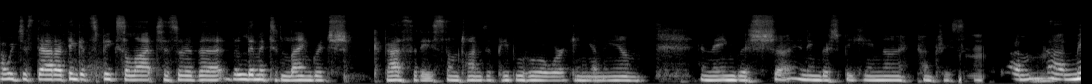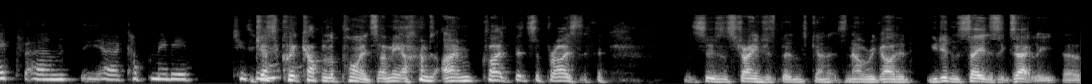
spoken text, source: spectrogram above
I would just add, I think it speaks a lot to sort of the, the limited language capacities sometimes of people who are working in the um, in the English uh, in English speaking uh, countries. Mm. Um, uh, Mick, um, a couple, maybe two, three. Just a quick couple of points. I mean, I'm I'm quite a bit surprised that Susan Strange has been kind of, now regarded. You didn't say this exactly, uh,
